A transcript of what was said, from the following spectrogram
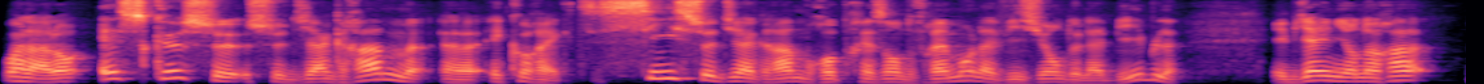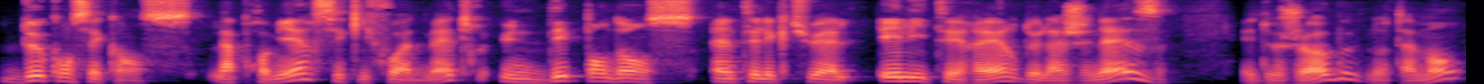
Voilà, alors est-ce que ce, diagramme euh, est correct? Si ce diagramme représente vraiment la vision de la Bible, eh bien il y en aura deux conséquences. La première, c'est qu'il faut admettre une dépendance intellectuelle et littéraire de la Genèse, et de Job notamment,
